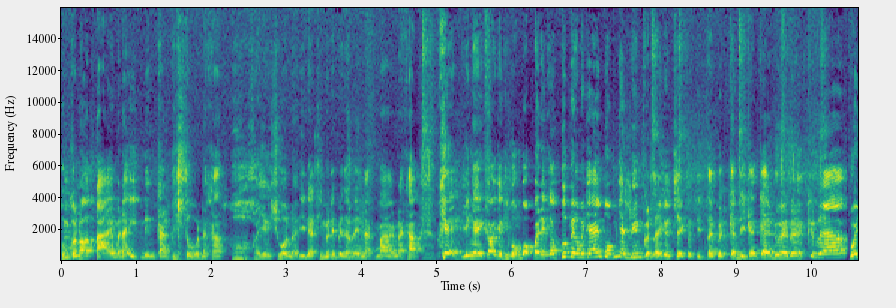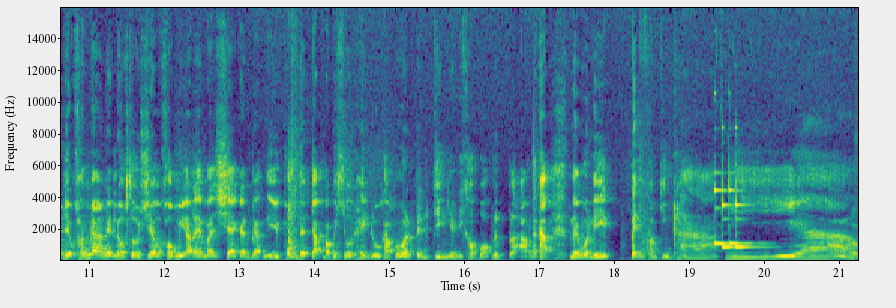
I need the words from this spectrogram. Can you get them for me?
ผมก็รอดตายมาได้อีกหนึ่งการพิสูจน์นะครับโอ้เขายังชั่วหน่อยดีนะที่ไม่ได้เป็นอะไรหนักมากนะครับโอเค ยังไงก็อย่างที่ผมบอกไปนะครับเพื่อเป็นกำลังใจให้ผมอย่าลืมกดไลค์กดแชร์กดติดตามกดกระดิ่งข้างๆด้วยนะครับไว้เดี๋ยวครั้งหน้าในโลกโซเชียลเขามีอะไรมาแชร์กันแบบนี้ ผมจะจับมาพิสูจน์ให้ดูครับว่ามันเป็นจริงอย่างที่เขาบอกหรือเปล่านะครับในวันนี้เป็นความจริงครับเยี่ ม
